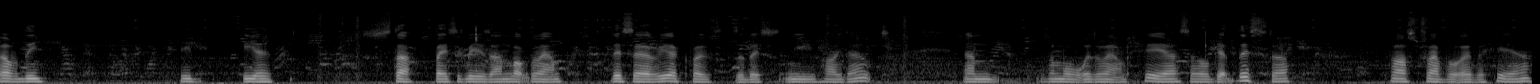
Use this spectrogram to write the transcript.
of the he, he, uh, stuff basically is unlocked around this area close to this new hideout and some more is around here so I'll get this stuff fast travel over here,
